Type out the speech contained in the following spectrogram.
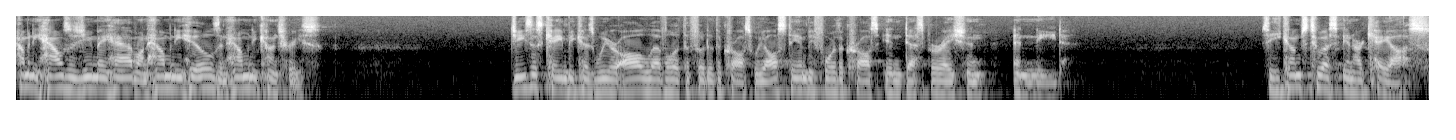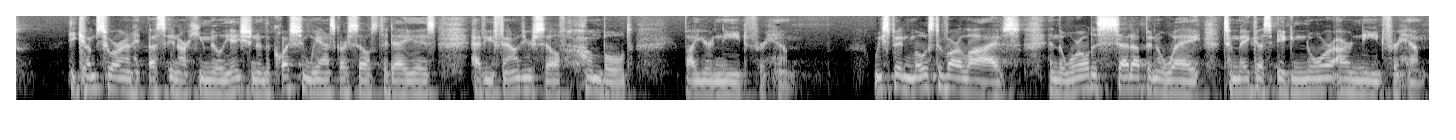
how many houses you may have on how many hills and how many countries, Jesus came because we are all level at the foot of the cross. We all stand before the cross in desperation and need. See, he comes to us in our chaos. He comes to our, us in our humiliation. And the question we ask ourselves today is Have you found yourself humbled by your need for him? We spend most of our lives, and the world is set up in a way to make us ignore our need for Him.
